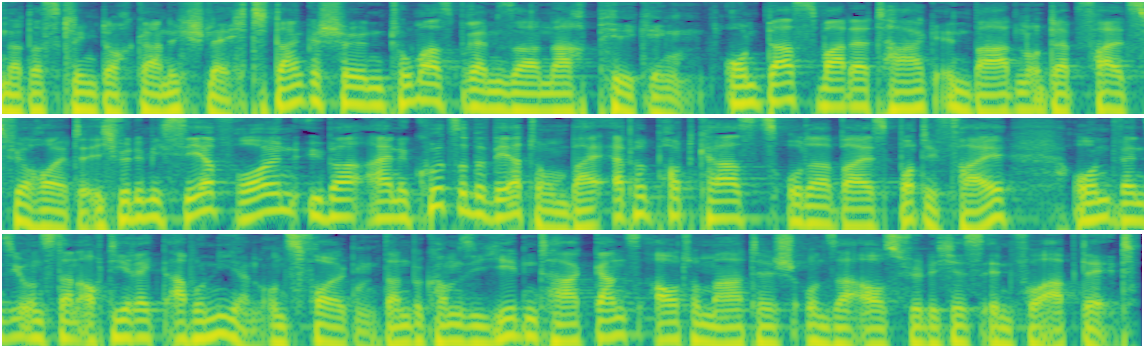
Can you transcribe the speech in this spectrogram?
Na, das klingt doch gar nicht schlecht. Dankeschön, Thomas Bremser nach Peking. Und das war der Tag in Baden und der Pfalz für heute. Ich würde mich sehr freuen über eine kurze Bewertung bei Apple Podcasts oder bei Spotify. Und wenn Sie uns dann auch direkt abonnieren, uns folgen, dann bekommen Sie jeden Tag ganz automatisch unser ausführliches Info-Update.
